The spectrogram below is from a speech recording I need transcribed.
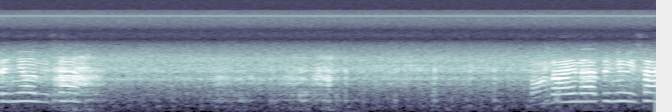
Natin yun, isa. Paunahin natin yung isa.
